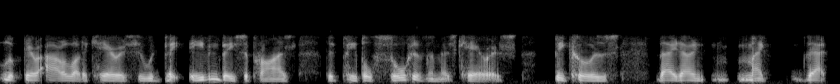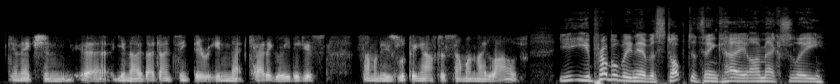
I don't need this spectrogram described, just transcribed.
look, there are a lot of carers who would be, even be surprised that people thought of them as carers because they don't make that connection. Uh, you know, they don't think they're in that category. They're just someone who's looking after someone they love. You, you probably never stop to think, "Hey, I'm actually,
